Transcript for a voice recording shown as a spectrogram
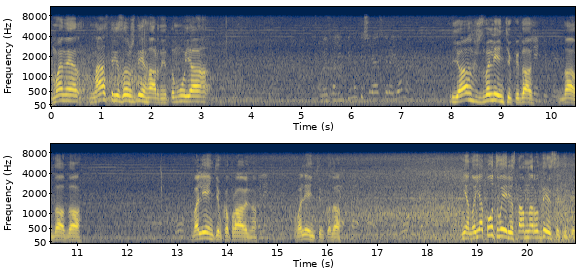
У мене настрій завжди гарний, тому я. А ви з Валентина Киширявського району? Я ж з Валентівки, да. Валентівки. Да, да, да. Валентівка, правильно. Валентівка. Так, так, так. Ні, ну я тут виріс, там народився тільки.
